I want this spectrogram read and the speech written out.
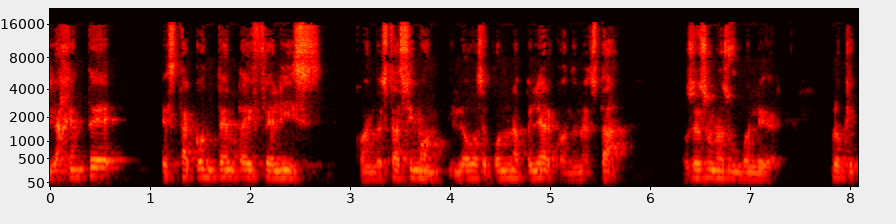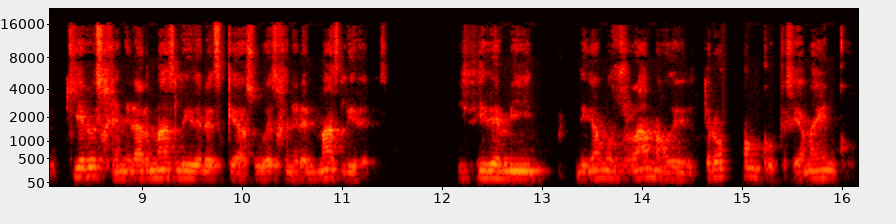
la gente está contenta y feliz cuando está Simón y luego se ponen a pelear cuando no está, pues eso no es un buen líder. Lo que quiero es generar más líderes que a su vez generen más líderes. Y si de mi, digamos, rama o del tronco que se llama ENCO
